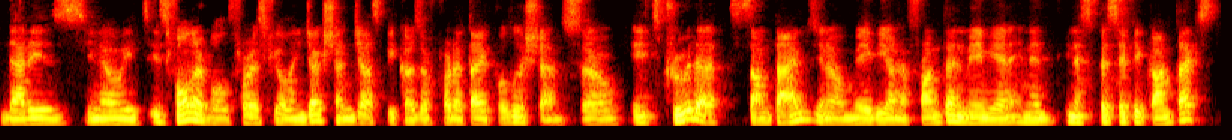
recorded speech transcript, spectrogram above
that is, you know, it's, it's vulnerable for SQL injection just because of prototype pollution. So it's true that sometimes, you know, maybe on a front end, maybe in a, in a specific context,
